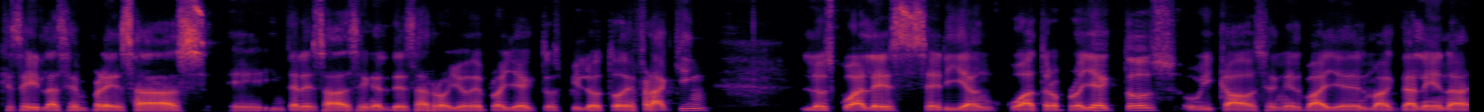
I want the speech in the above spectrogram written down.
que seguir las empresas eh, interesadas en el desarrollo de proyectos piloto de fracking los cuales serían cuatro proyectos ubicados en el Valle del Magdalena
